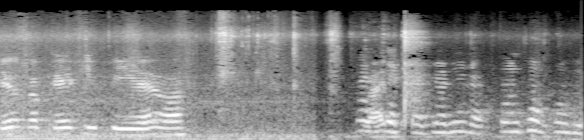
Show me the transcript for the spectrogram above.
chứ có cái khi pi đấy không? Đây, chặt chặt cho nên là con không không.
